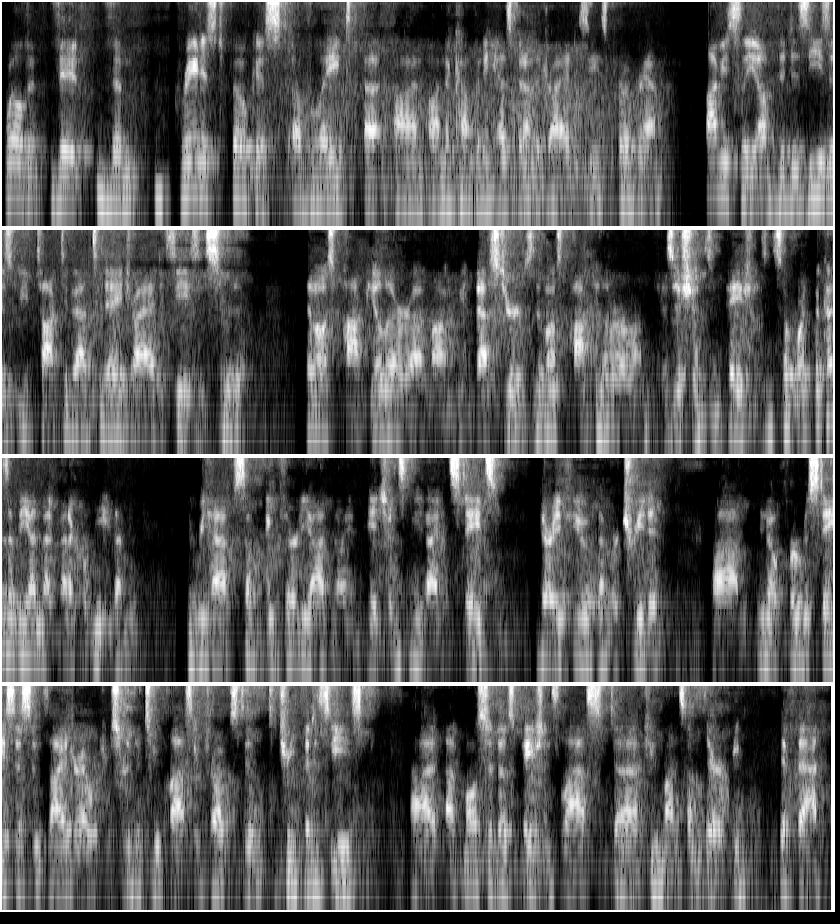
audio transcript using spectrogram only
Well, the, the, the greatest focus of late uh, on, on the company has been on the dry eye disease program obviously, of the diseases we've talked about today, dry eye disease is sort of the most popular among investors, the most popular among physicians and patients and so forth because of the unmet medical need. I mean, we have something 30 odd million patients in the United States. Very few of them are treated. Um, you know, for Restasis and Xiidra, which are sort of the two classic drugs to, to treat the disease, uh, uh most of those patients last uh, a few months on therapy, if that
